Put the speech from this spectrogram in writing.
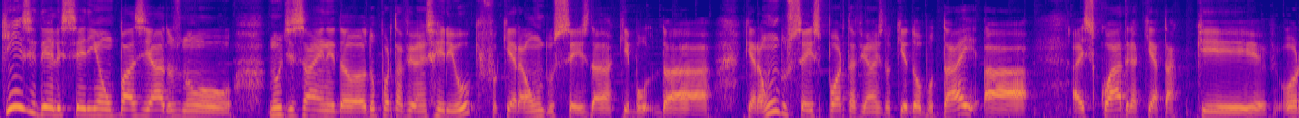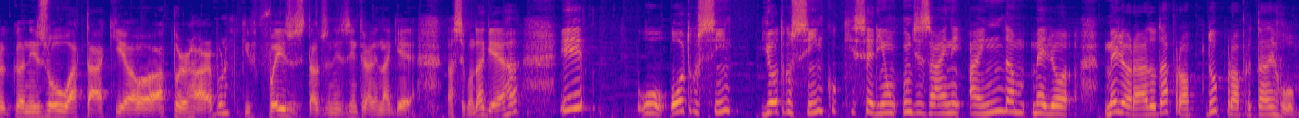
15 deles seriam baseados no, no design do, do porta-aviões Hiryu, que, foi, que era um dos seis da, da que era um dos seis porta-aviões do Kido Butai, a, a esquadra que, que organizou o ataque a, a Pearl Harbor, que fez os Estados Unidos entrarem na, guerra, na Segunda Guerra, e o outro cinco e outros cinco que seriam um design ainda melhor, melhorado pró do próprio Taiho.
